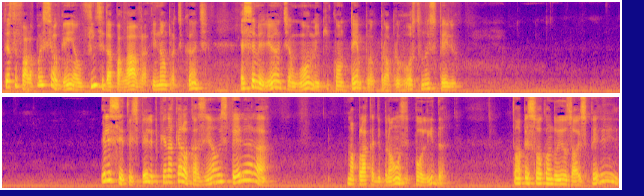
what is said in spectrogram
O texto fala: Pois se alguém é ouvinte da palavra e não praticante, é semelhante a um homem que contempla o próprio rosto no espelho. Ele cita o espelho porque naquela ocasião o espelho era uma placa de bronze polida. Então a pessoa quando ia usar o espelho,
